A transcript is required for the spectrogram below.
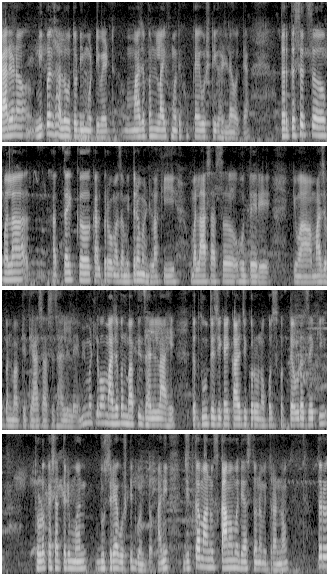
कारण मी पण झालो होतो डिमोटिवेट माझ्या पण लाईफमध्ये खूप काही गोष्टी घडल्या होत्या. तर तसंच मला आत्ता एक अ, काल परवा माझा मित्र म्हटला की मला असं असं होतंय रे किंवा माझ्या पण बाबतीत हे असं असं झालेलं आहे. मी म्हटलं बाबा माझ्या पण बाबतीत झालेलं आहे. तर तू त्याची काही काळजी करू नकोस. फक्त एवढंच आहे की थोडं कशात तरी मन दुसऱ्या गोष्टीत गुंतव. आणि जितका माणूस कामामध्ये असतो ना मित्रांनो तर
